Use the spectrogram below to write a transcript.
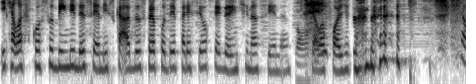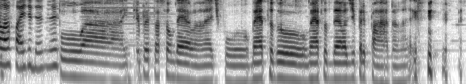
e que ela ficou subindo e descendo escadas pra poder parecer ofegante na cena. Nossa. Que ela foge do que ela foge do tipo, a interpretação dela, né? Tipo, o método, o método dela de preparo, né?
